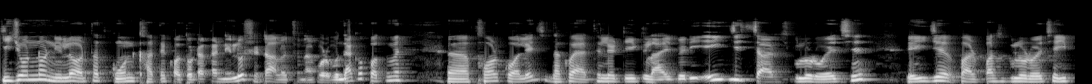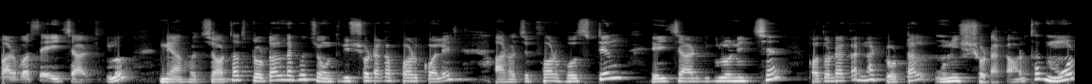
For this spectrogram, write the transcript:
কি জন্য নিল, অর্থাৎ কোন খাতে কত টাকা নিল সেটা আলোচনা করব। দেখো, প্রথমে ফর কলেজ দেখো অ্যাথলেটিক লাইব্রেরি এই যে চার্জগুলো রয়েছে, এই যে পারপাসগুলো রয়েছে, এই পারপাসে এই চার্জগুলো নেওয়া হচ্ছে। অর্থাৎ টোটাল দেখো চৌত্রিশশো টাকা ফর কলেজ আর হচ্ছে ফর হোস্টেল এই চার্জগুলো নিচ্ছে কত টাকা? না টোটাল উনিশশো টাকা। অর্থাৎ মোট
